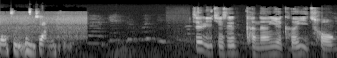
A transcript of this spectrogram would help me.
有几例这样子。这里其实可能也可以从，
